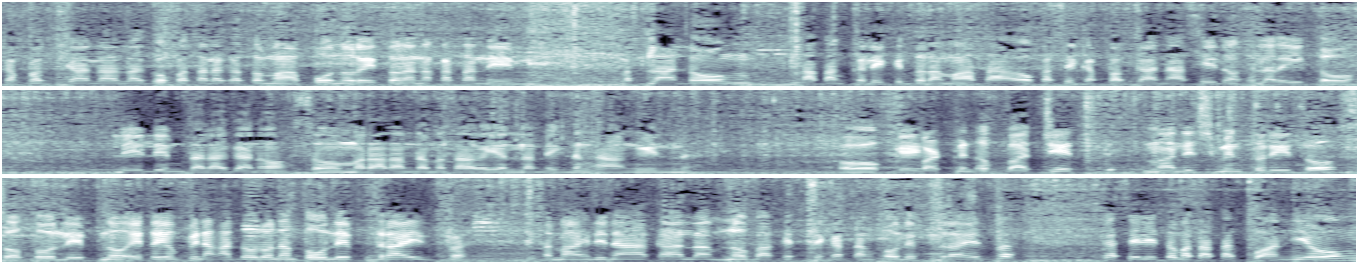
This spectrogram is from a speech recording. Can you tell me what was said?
kapag kalalago pa talaga itong mga puno rito na nakatanim, mas lalong tatangkalikin ito ng mga tao kasi kapag ka nasilong sila rito, lilim talaga no. So mararamdaman talaga yung lamig ng hangin. Okay. Department of Budget Management to dito. So Tulip no, ito yung pinakadulo ng Tulip Drive. Sa mga hindi nakakaalam no, bakit sikat ang Tulip Drive? Kasi dito matatagpuan yung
